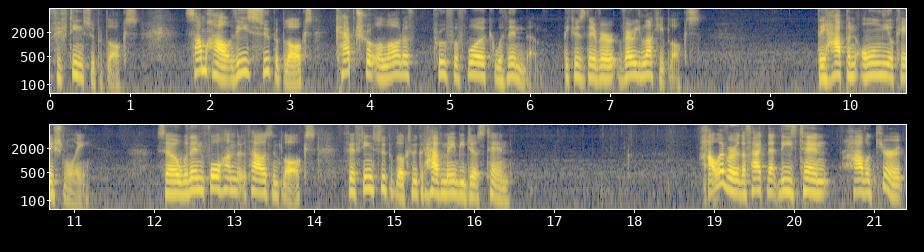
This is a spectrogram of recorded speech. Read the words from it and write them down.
15 superblocks. Somehow these superblocks capture a lot of proof of work within them because they were very lucky blocks. They happen only occasionally. So within 400,000 blocks, 15 superblocks, we could have maybe just 10. However, the fact that these 10 have occurred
